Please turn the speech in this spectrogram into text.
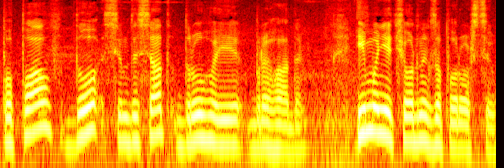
попав до 72-ї бригади імені чорних запорожців.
